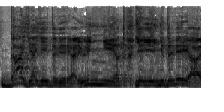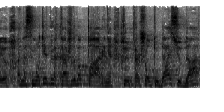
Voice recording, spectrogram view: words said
да, я ей доверяю или нет, я ей не доверяю. Она смотрит на каждого парня, который прошел туда-сюда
